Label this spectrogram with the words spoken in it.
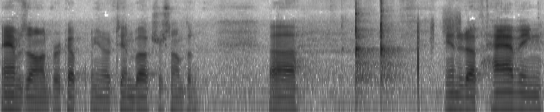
Amazon for a couple, you know, 10 bucks or something. Uh, ended up having,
